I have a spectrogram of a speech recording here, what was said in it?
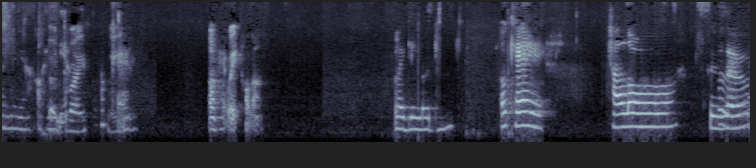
ya? Oh, ini dia. Oke. Okay. Oke, okay, wait, hold on. Lagi loading. Okay. Halo, Susan.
